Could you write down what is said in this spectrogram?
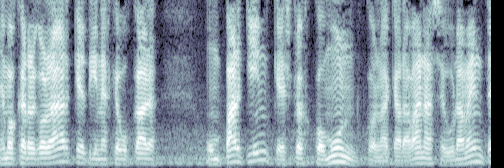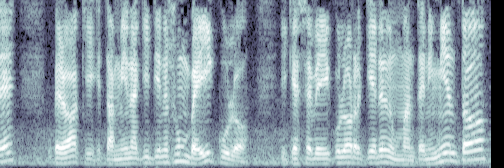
Hemos que recordar que tienes que buscar un parking, que esto es común con la caravana seguramente, pero aquí también aquí tienes un vehículo y que ese vehículo requiere de un mantenimiento,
